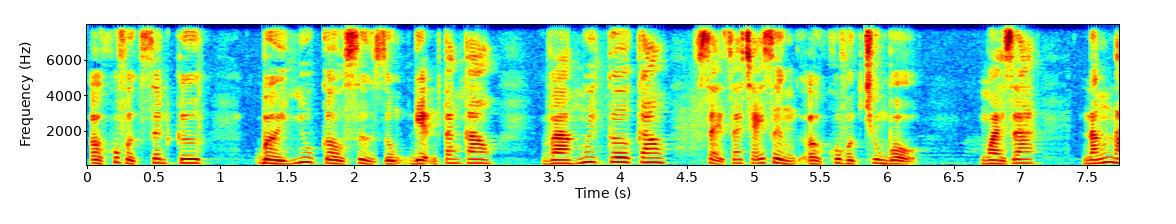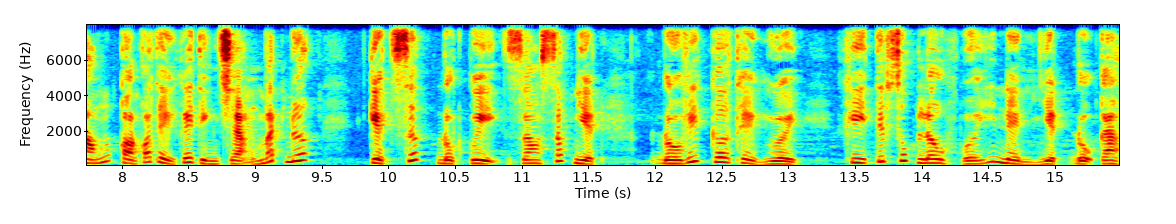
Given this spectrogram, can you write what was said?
ở khu vực dân cư bởi nhu cầu sử dụng điện tăng cao và nguy cơ cao xảy ra cháy rừng ở khu vực Trung Bộ. Ngoài ra, nắng nóng còn có thể gây tình trạng mất nước, kiệt sức đột quỵ do sốc nhiệt đối với cơ thể người khi tiếp xúc lâu với nền nhiệt độ cao.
